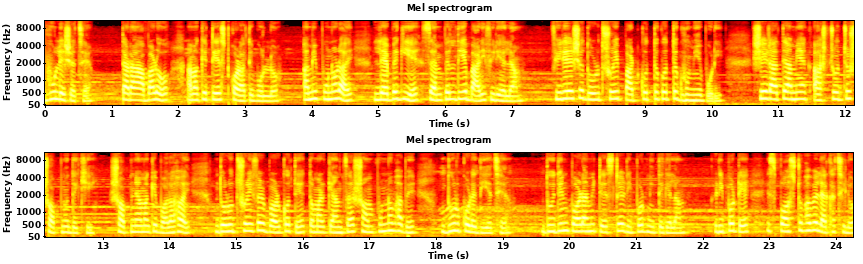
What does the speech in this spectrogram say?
ভুল এসেছে। তারা আবারও আমাকে টেস্ট করাতে বলল। আমি পুনরায় ল্যাবে গিয়ে স্যাম্পেল দিয়ে বাড়ি ফিরে এলাম। ফিরে এসে শরীফ পাঠ করতে করতে ঘুমিয়ে পড়ি। সেই রাতে আমি এক আশ্চর্য স্বপ্ন দেখি। স্বপ্নে আমাকে বলা হয়, দরুদ শরীফের বরকতে তোমার ক্যান্সার সম্পূর্ণভাবে দূর করে দিয়েছে। দুই দিন পর আমি টেস্টের রিপোর্ট নিতে গেলাম। রিপোর্টে স্পষ্টভাবে লেখা ছিল,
